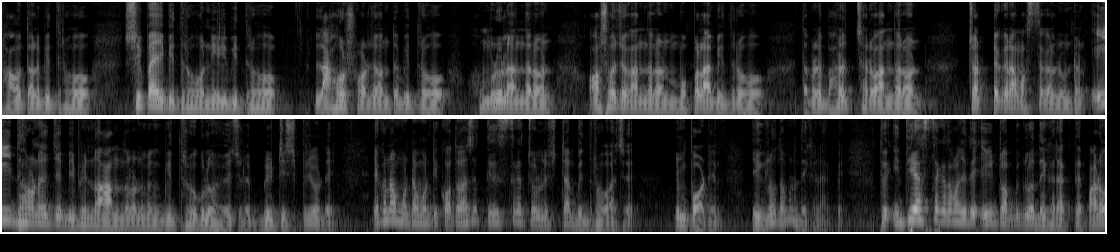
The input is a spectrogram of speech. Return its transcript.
সাঁওতাল বিদ্রোহ, সিপাহী বিদ্রোহ, নীল বিদ্রোহ, লাহোর ষড়যন্ত্র বিদ্রোহ, হুমরুল আন্দোলন, অসহযোগ আন্দোলন, মোপালা বিদ্রোহ, তারপরে ভারত ছাড়ো আন্দোলন চট্টগ্রাম হস্তাকাল লুণ্ঠন এই ধরনের যে বিভিন্ন আন্দোলন এবং বিদ্রোহগুলো হয়েছিল ব্রিটিশ পিরিয়ডে, এখনও মোটামুটি কত আছে? তিরিশ থেকে চল্লিশটা বিদ্রোহ আছে ইম্পর্টেন্ট এগুলো তোমরা দেখে রাখবে। তো ইতিহাস থেকে তোমরা যদি এই টপিকগুলো দেখে রাখতে পারো,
